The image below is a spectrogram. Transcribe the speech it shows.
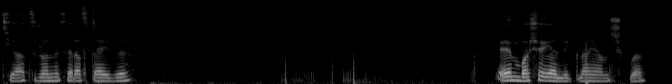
Tiyatro ne taraftaydı? En başa geldik lan yanlışlıkla.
